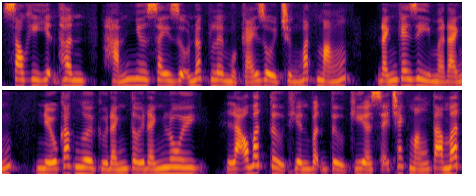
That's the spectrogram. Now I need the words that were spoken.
Sau khi hiện thân, hắn như say rượu nấc lên một cái rồi trừng mắt mắng, đánh cái gì mà đánh, nếu các ngươi cứ đánh tới đánh lui, lão bất tử thiên vận tử kia sẽ trách mắng ta mất.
